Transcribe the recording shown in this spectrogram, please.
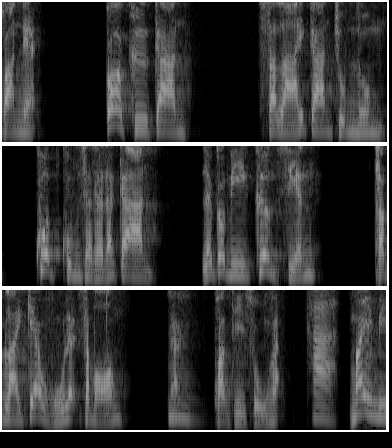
ควันเนี่ยก็คือการสลายการชุมนุม ควบคุมสถานการณ์ แล้วก็มีเครื่องเสียงทำลายแก้วหูและสมอง นะอืมความถี่สูงอะค่ะไม่มี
